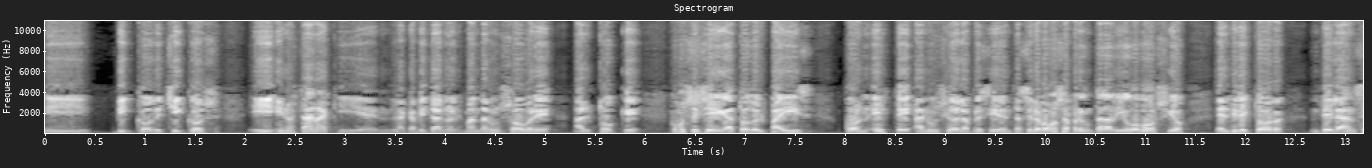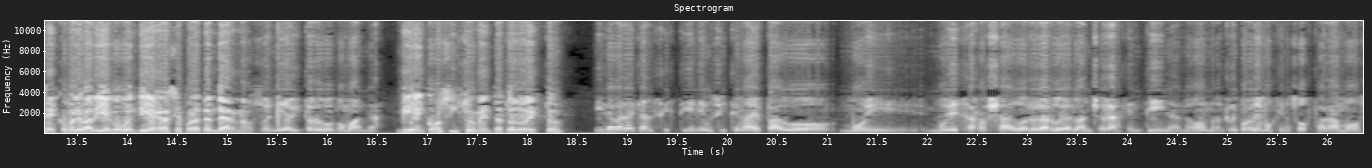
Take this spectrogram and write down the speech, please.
y pico de chicos y, y, no están aquí en la capital, no les mandan un sobre al toque. ¿Cómo se llega a todo el país con este anuncio de la presidenta? Se lo vamos a preguntar a Diego Bocio, el director de la ANSES. ¿Cómo le va Diego? Buen día, gracias por atendernos. Buen día, Víctor Hugo, ¿cómo anda? Bien, ¿cómo se instrumenta todo esto? Y la verdad que ANSES tiene un sistema de pago muy muy desarrollado a lo largo y a lo ancho de la Argentina, ¿no? Recordemos que nosotros pagamos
